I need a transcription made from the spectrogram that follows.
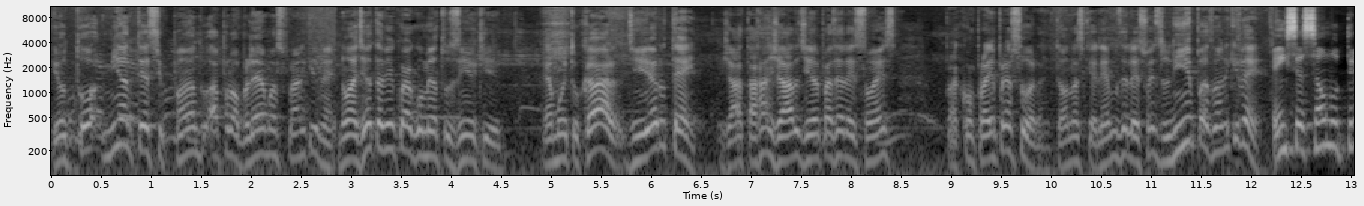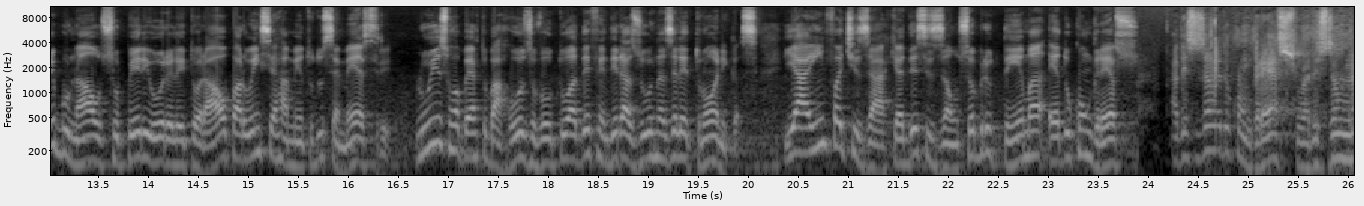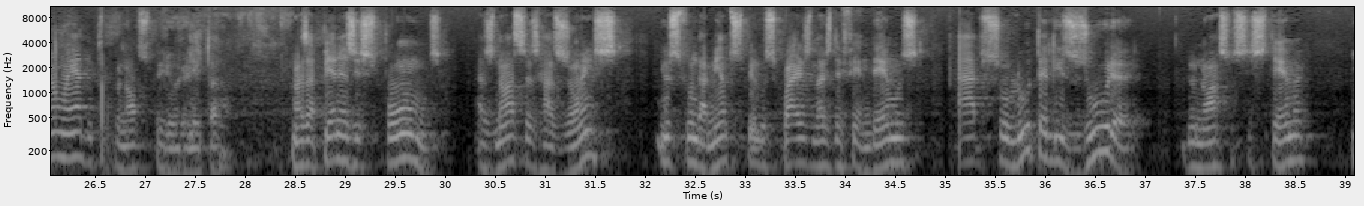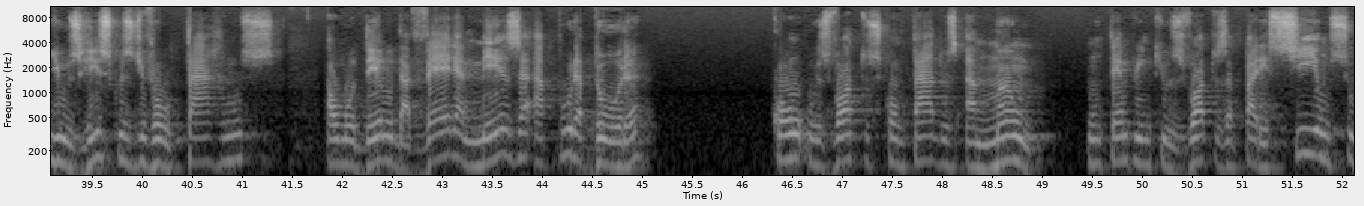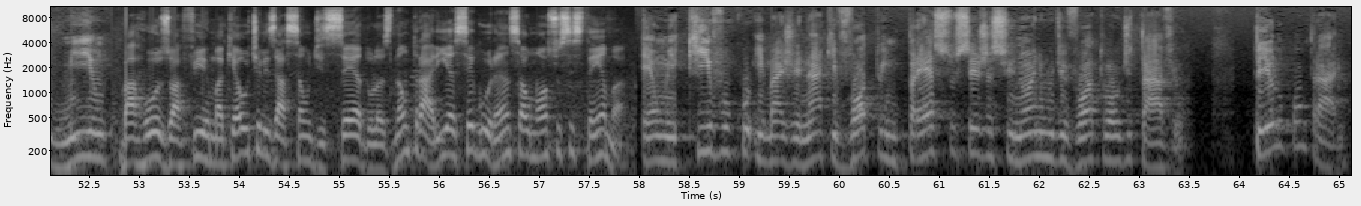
Eu estou me antecipando a problemas para o ano que vem. Não adianta vir com o argumentozinho que é muito caro, dinheiro tem. Já está arranjado dinheiro para as eleições para comprar impressora. Então nós queremos eleições limpas no ano que vem. Em sessão no Tribunal Superior Eleitoral para o encerramento do semestre, Luiz Roberto Barroso voltou a defender as urnas eletrônicas e a enfatizar que a decisão sobre o tema é do Congresso. A decisão é do Congresso, a decisão não é do Tribunal Superior Eleitoral. Nós apenas expomos as nossas razões e os fundamentos pelos quais nós defendemos a absoluta lisura do nosso sistema e os riscos de voltarmos ao modelo da velha mesa apuradora, com os votos contados à mão um tempo em que os votos apareciam, sumiam. Barroso afirma que a utilização de cédulas não traria segurança ao nosso sistema. É um equívoco imaginar que voto impresso seja sinônimo de voto auditável. Pelo contrário,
